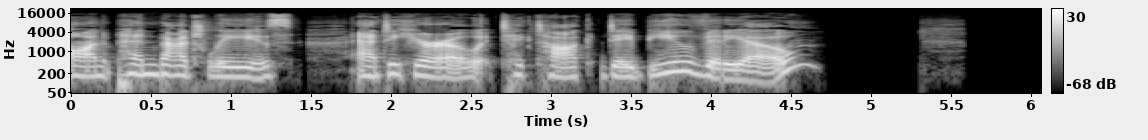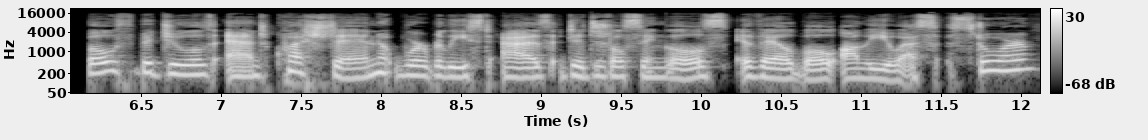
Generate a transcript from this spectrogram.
on Penn Badgley's Antihero TikTok debut video both Bejeweled and Question were released as digital singles available on the US store.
